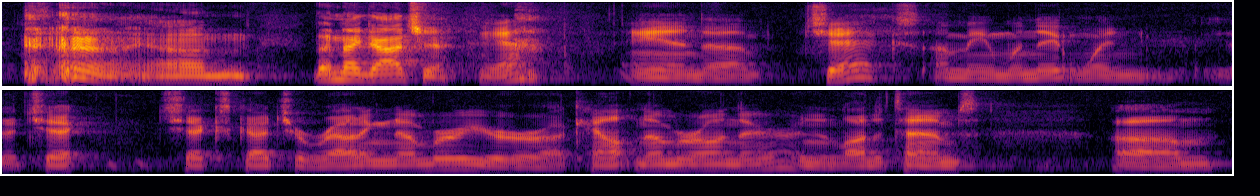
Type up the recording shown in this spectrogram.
and then they got you. Yeah, and um, checks. I mean, when they when the check check's got your routing number, your account number on there, and a lot of times, um,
